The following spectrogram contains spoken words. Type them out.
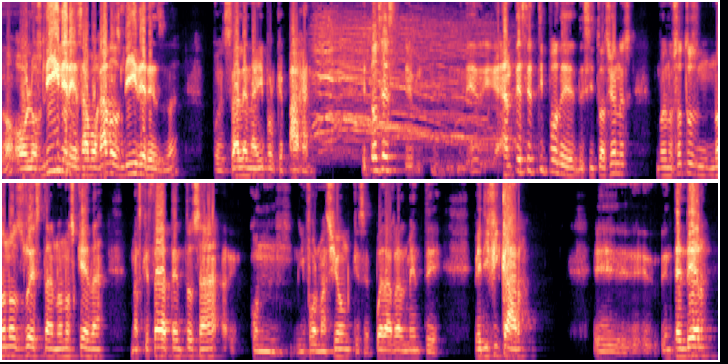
Este, o los líderes, abogados líderes, ¿no? pues salen ahí porque pagan. Entonces, eh, eh, ante este tipo de, situaciones, pues nosotros no nos resta, no nos queda más que estar atentos a, con información que se pueda realmente verificar, eh, entender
